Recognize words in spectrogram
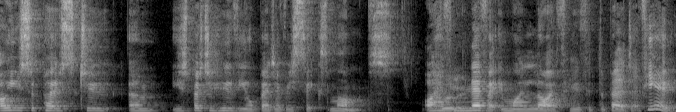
Are you supposed to? Um, you're supposed to hoover your bed every six months. I have Really? never in my life hoovered the bed. Have you?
